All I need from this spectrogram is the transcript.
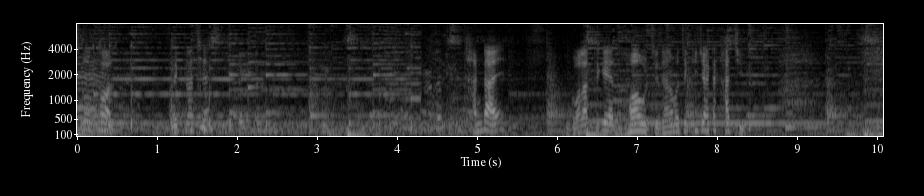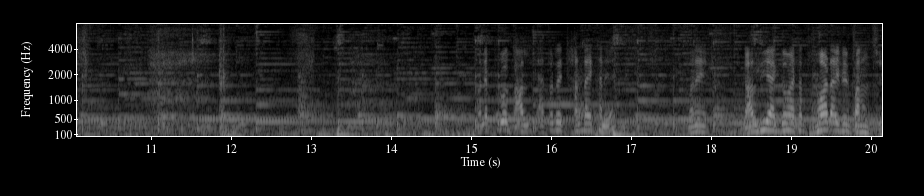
স্নোফল দেখতে পাচ্ছেন? ঠান্ডায় গলার থেকে ধোঁয়া উঠছে যেন হচ্ছে কিছু একটা খাচ্ছি। মানে পুরো গাল এতটাই ঠান্ডা এখানে মানে গাল দিয়ে একদম একটা ধোঁয়া টাইপের পান হচ্ছে।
